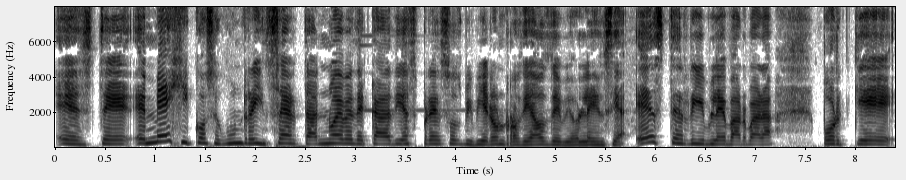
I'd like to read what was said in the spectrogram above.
este, en México, según Reinserta, nueve de cada diez presos vivieron rodeados de violencia. Es terrible, Bárbara, porque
